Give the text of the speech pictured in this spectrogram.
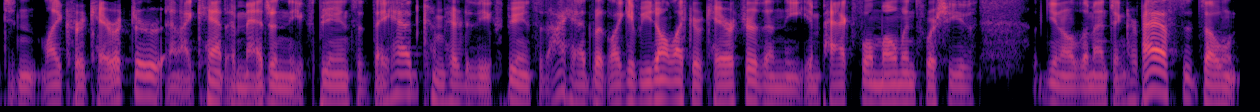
didn't like her character, and I can't imagine the experience that they had compared to the experience that I had. But like, if you don't like her character, then the impactful moments where she's, you know, lamenting her past don't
